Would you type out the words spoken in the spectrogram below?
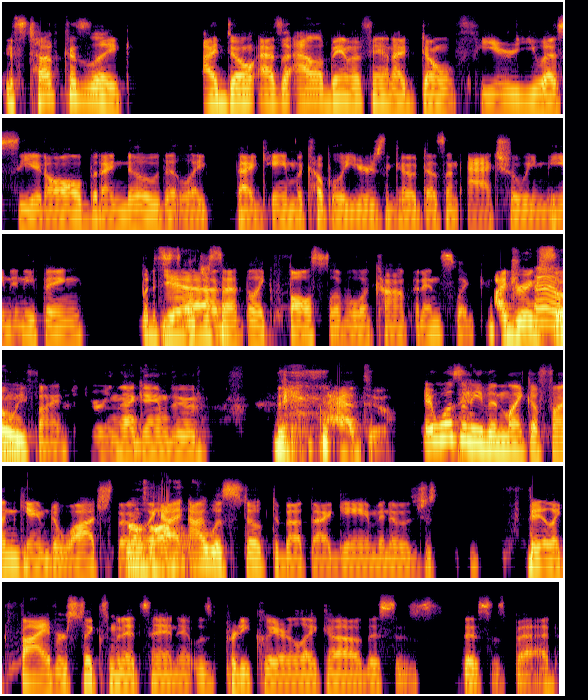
It's tough because, like, I don't, as an Alabama fan, I don't fear USC at all, but I know that, like, that game a couple of years ago doesn't actually mean anything. But it's still just that, like, false level of confidence. Like, I drink eh, so we'll fine. during that game, dude. I had to. It wasn't even like a fun game to watch though. Was Like awful. I, I was stoked about that game, and it was just like five or six minutes in, it was pretty clear like, oh, this is this is bad.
